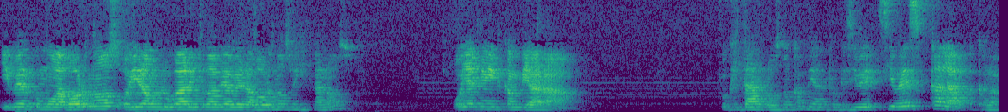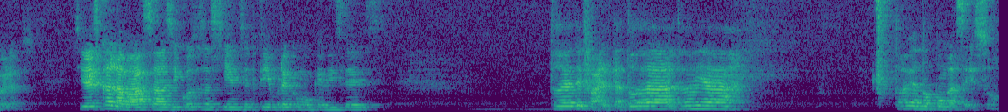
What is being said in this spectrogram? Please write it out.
y ver como adornos o ir a un lugar y todavía ver adornos mexicanos. O ya tiene que cambiar a... o quitarlos, no cambiar, porque si, si ves calaveras, si ves calabazas y cosas así en septiembre como que dices, todavía te falta, toda, todavía, todavía no pongas eso.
